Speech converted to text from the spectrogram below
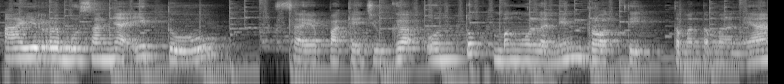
Air rebusannya itu saya pakai juga untuk mengulenin roti teman-teman ya.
